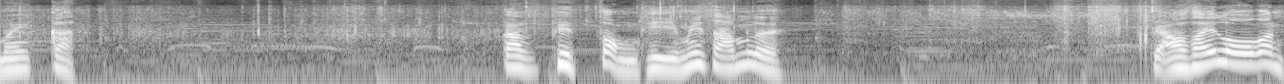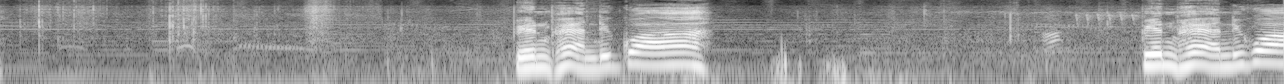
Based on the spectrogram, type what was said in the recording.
ไม่กัด กัดผิดสองทีไม่ซ้ำเลย จะเอาไซโลก่อน เปลี่ยนแผ่นดีกว่า เปลี่ยนแผ่นดีกว่า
